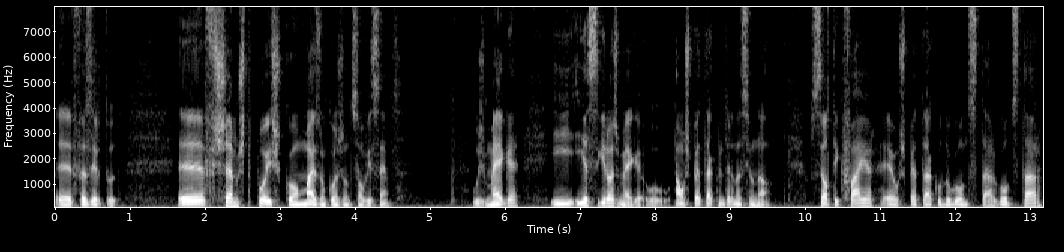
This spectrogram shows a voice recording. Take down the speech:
eh, fazer tudo. fechamos depois com mais um conjunto de São Vicente, os Mega, e, e a seguir aos Mega, o, há um espetáculo internacional. O Celtic Fire é o espetáculo do Gold Star. Gold Star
